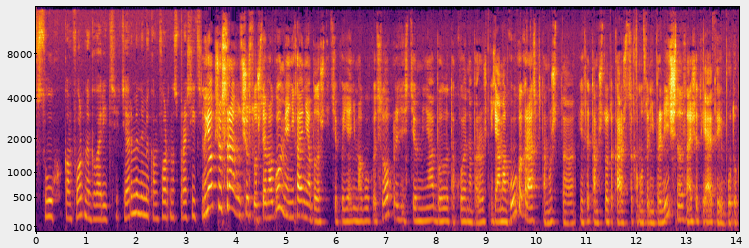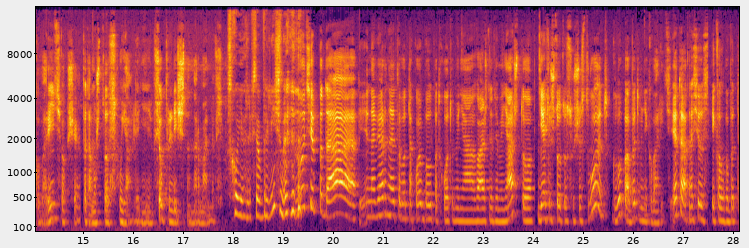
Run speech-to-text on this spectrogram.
вслух комфортно говорить терминами, комфортно спросить. Ну, я, в общем, сразу чувствовала, что я могу. У меня никогда не было, что, типа, я не могу какое-то слово произнести. У меня было такое, наоборот, что я могу как раз, потому что если там что-то кажется кому-то неприлично, значит, я это и буду говорить вообще. Потому что схуяли. Не, все прилично, нормально все. Схуяли, все прилично? Ну, типа, да. И, наверное, это вот такой был подход у меня важный для меня, что если что-то существует, глупо об этом не говорить. Это относилось относилось и к ЛГБТ,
